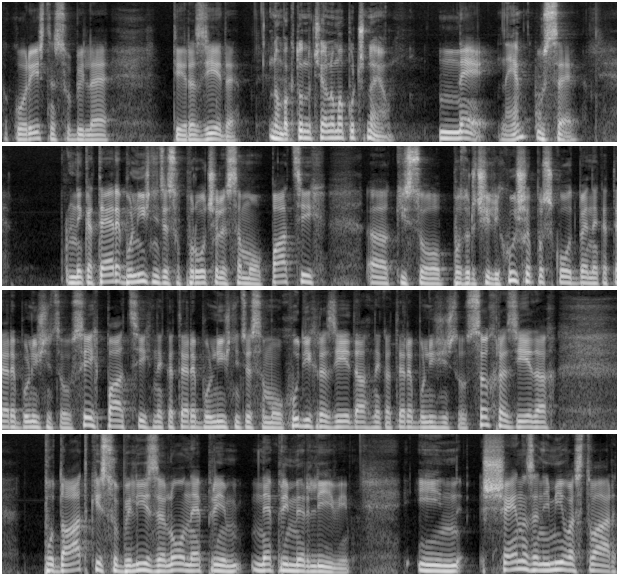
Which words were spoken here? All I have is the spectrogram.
kako resne so bile te razjede. No, ampak to načeloma počnejo. Ne, Ne? vse. Nekatere bolnišnice so poročale samo o pacih, eh, ki so povzročili hujše poškodbe, nekatere bolnišnice o vseh pacih, nekatere bolnišnice samo o hudih razjedah, nekatere bolnišnice o vseh razjedah. Podatki so bili zelo neprim, neprimerljivi. In še ena zanimiva stvar,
